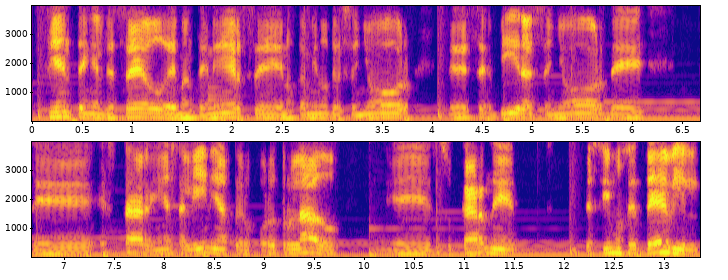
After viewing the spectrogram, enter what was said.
sienten el deseo de mantenerse en los caminos del Señor, de servir al Señor, de, estar en esa línea, pero por otro lado, eh, su carne, decimos, es débil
